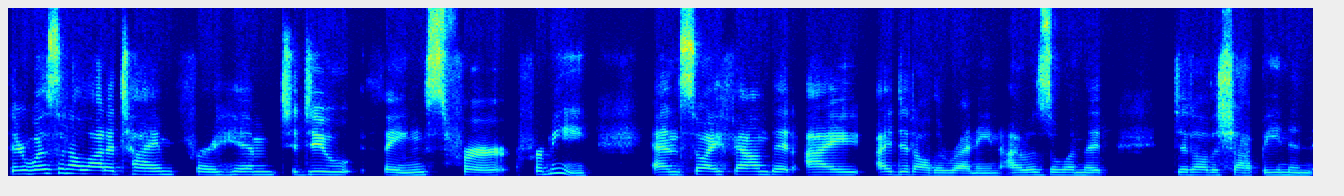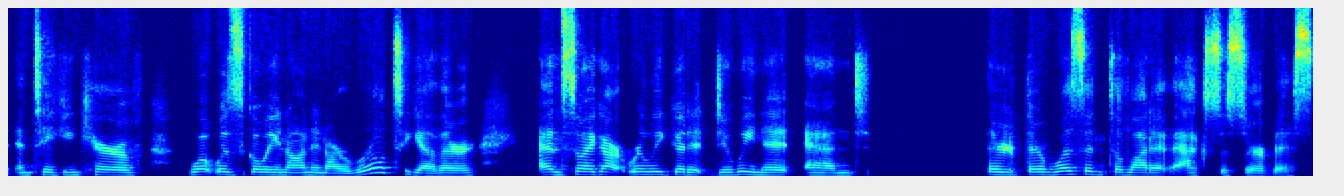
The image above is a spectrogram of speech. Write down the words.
there wasn't a lot of time for him to do things for for me, and so I found that I I did all the running. I was the one that did all the shopping and, and taking care of what was going on in our world together. And so I got really good at doing it. And there there wasn't a lot of acts of service.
